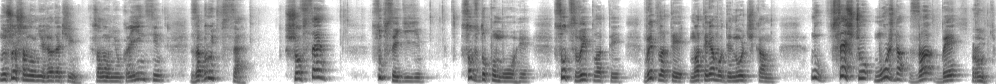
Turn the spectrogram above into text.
Ну що, шановні глядачі, шановні українці, заберуть все. Що все? Субсидії, соцдопомоги, соцвиплати, виплати матерям-одиночкам. Ну, все, що можна, заберуть.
